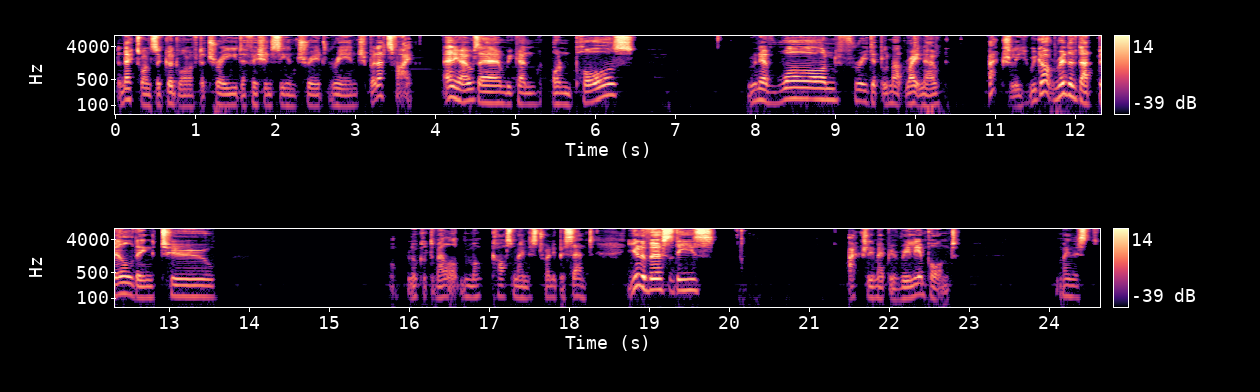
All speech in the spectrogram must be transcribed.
The next one's a good one the trade efficiency and trade range, but that's fine. Anyways, um, we can unpause. We only have one free diplomat right now. Actually, we got rid of that building to... Oh, local development cost minus 20%. Universities actually might be really important. Minus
